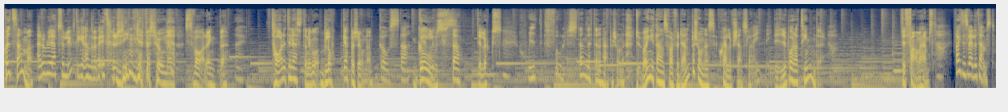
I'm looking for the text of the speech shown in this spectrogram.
Skitsamma. Nej, då blir det absolut ingen andra dejt. Ringer personen, svara inte. Nej. Ta det till nästa nivå. Blocka personen. Ghosta. deluxe. Ghosta deluxe. Skit fullständigt i den här personen. Du har inget ansvar för den personens självkänsla. Nej, nej. Det är ju bara Tinder. Fy fan vad hemskt. Faktiskt väldigt hemskt.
